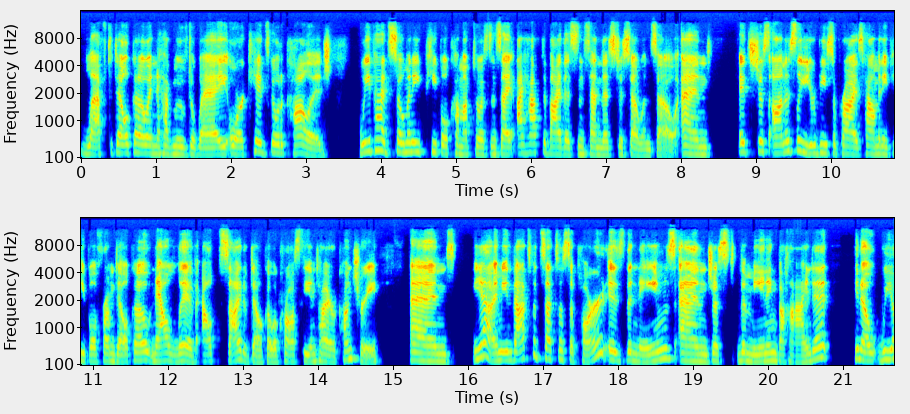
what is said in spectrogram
left Delco and have moved away or kids go to college. We've had so many people come up to us and say, I have to buy this and send this to so and so. And it's just honestly, you'd be surprised how many people from Delco now live outside of Delco across the entire country. And yeah, I mean, that's what sets us apart is the names and just the meaning behind it. You know, we,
